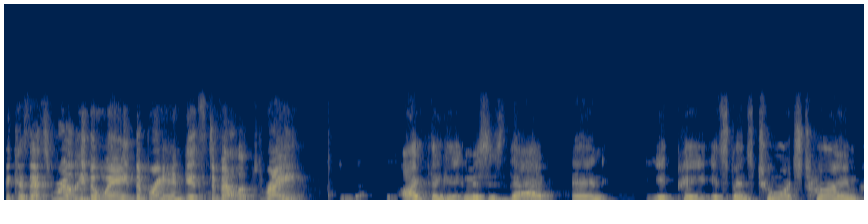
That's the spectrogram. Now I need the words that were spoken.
because that's really the way the brand gets developed, right? I think it misses that, and it pay it spends too much time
